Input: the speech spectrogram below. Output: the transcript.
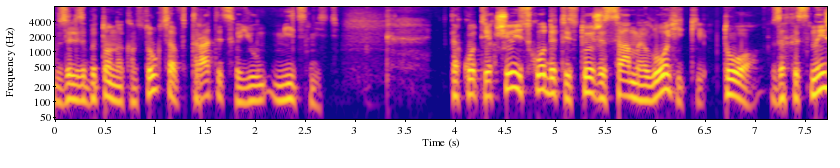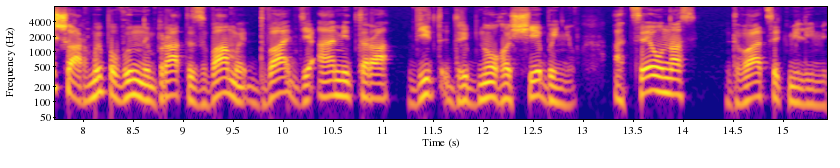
залізобетонна конструкція втратить свою міцність. Так от, якщо ісходити з тої ж самої логіки, то захисний шар ми повинні брати з вами 2 діаметра від дрібного щебеню, а це у нас 20 мм.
